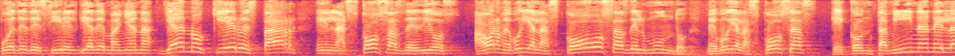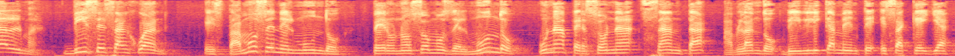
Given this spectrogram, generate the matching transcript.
puede decir el día de mañana, ya no quiero estar en las cosas de Dios, ahora me voy a las cosas del mundo, me voy a las cosas que contaminan el alma. Dice San Juan, estamos en el mundo, pero no somos del mundo. Una persona santa, hablando bíblicamente, es aquella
